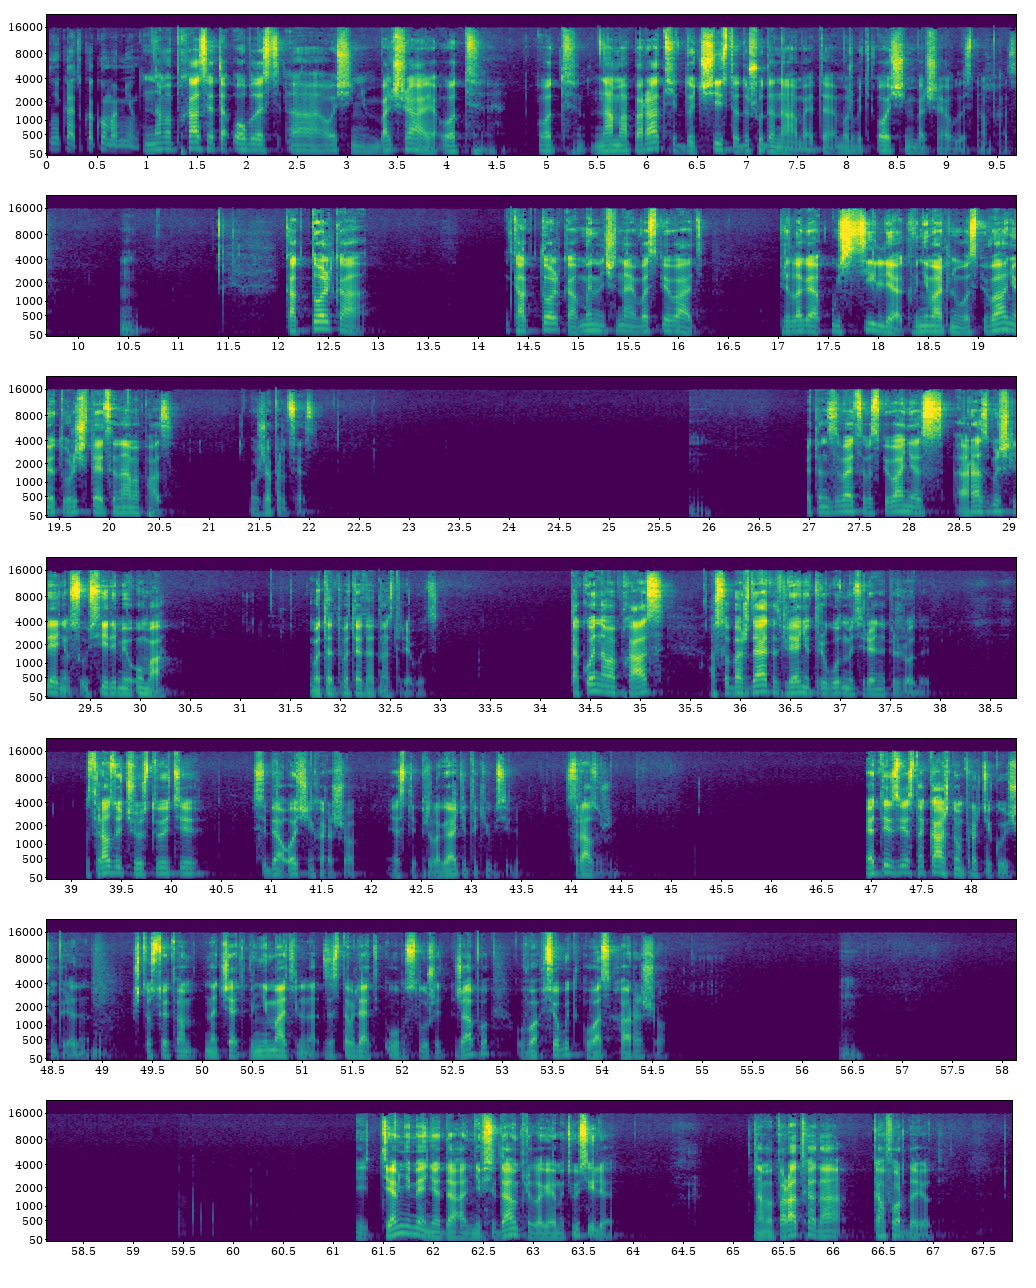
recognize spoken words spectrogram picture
возникает в какой момент? Намабхас — это область э, очень большая, от, от намапаратхи до чисто до намы. Это может быть очень большая область намабхаса. Как только, как только мы начинаем воспевать, прилагая усилия к внимательному воспеванию, это уже считается намабхас, уже процесс. Это называется воспевание с размышлением, с усилиями ума. Вот это, вот это от нас требуется. Такой нам Абхаз освобождает от влияния треугодной материальной природы. Вы сразу чувствуете себя очень хорошо, если прилагаете такие усилия. Сразу же. Это известно каждому практикующему преданному, что стоит вам начать внимательно заставлять ум слушать джапу, все будет у вас хорошо. И тем не менее, да, не всегда мы прилагаем эти усилия. Нам аппаратха, она комфорт дает,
